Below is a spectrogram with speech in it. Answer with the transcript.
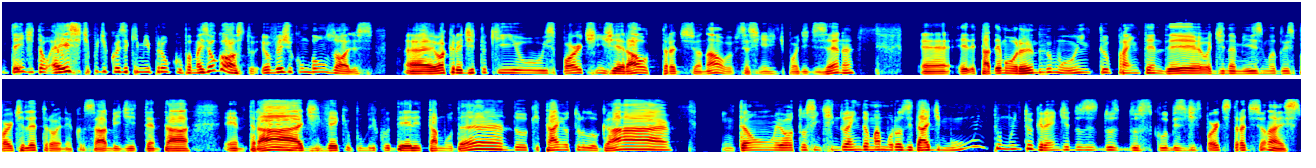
entende? Então, é esse tipo de coisa que me preocupa, mas eu gosto, eu vejo com bons olhos. É, eu acredito que o esporte em geral, tradicional, se assim a gente pode dizer, né? É, ele está demorando muito para entender o dinamismo do esporte eletrônico, sabe? De tentar entrar, de ver que o público dele está mudando, que está em outro lugar. Então eu estou sentindo ainda uma morosidade muito, muito grande dos, dos, dos clubes de esportes tradicionais.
